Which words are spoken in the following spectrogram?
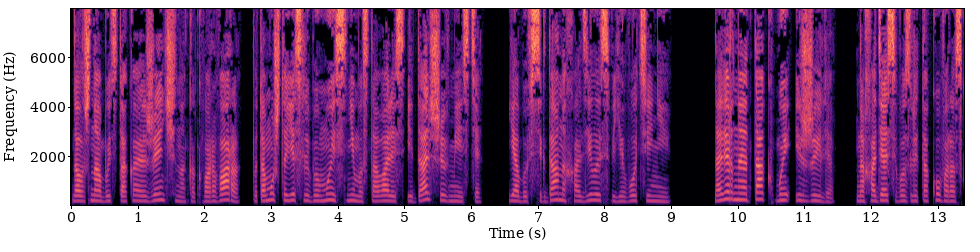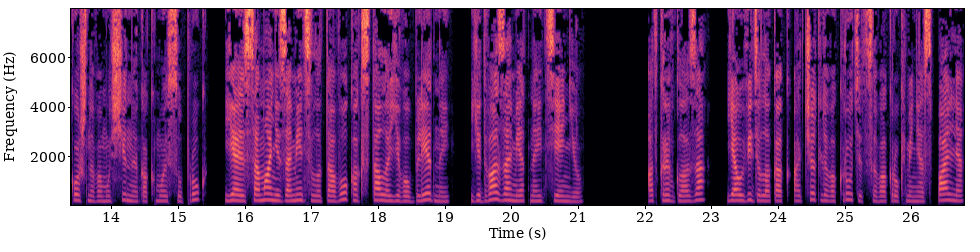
должна быть такая женщина, как Варвара, потому что если бы мы с ним оставались и дальше вместе, я бы всегда находилась в его тени. Наверное, так мы и жили. Находясь возле такого роскошного мужчины, как мой супруг, я и сама не заметила того, как стала его бледной, едва заметной тенью. Открыв глаза, я увидела, как отчетливо крутится вокруг меня спальня,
